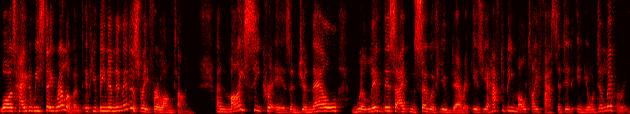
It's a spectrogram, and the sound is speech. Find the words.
was how do we stay relevant if you've been in an industry for a long time? And my secret is, and Janelle will live this out, and so have you, Derek, is you have to be multifaceted in your delivery.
